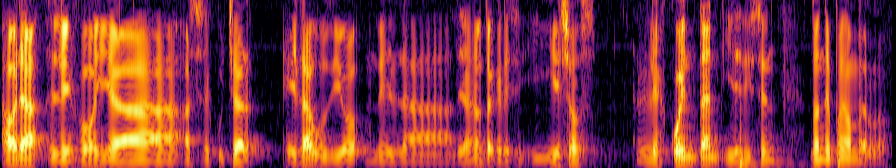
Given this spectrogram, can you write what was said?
Ahora les voy a hacer escuchar el audio de la, de la nota que les- y ellos les cuentan y les dicen dónde pueden verlo.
